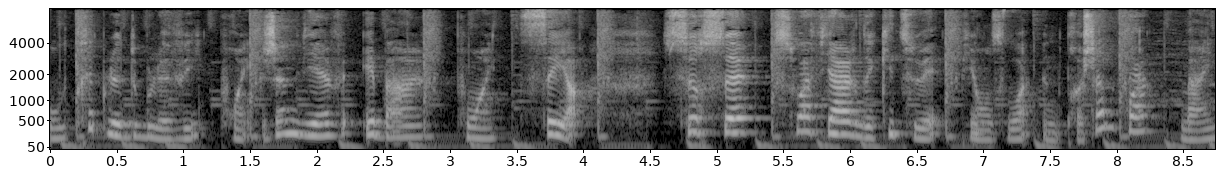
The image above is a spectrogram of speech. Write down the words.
au www.genevièvehébert.ca. Sur ce, sois fier de qui tu es, puis on se voit une prochaine fois. Bye!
